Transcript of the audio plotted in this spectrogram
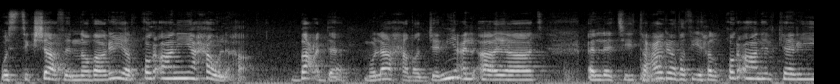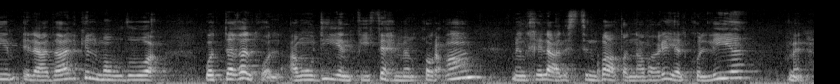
واستكشاف النظرية القرآنية حولها بعد ملاحظة جميع الآيات التي تعرض فيها القرآن الكريم إلى ذلك الموضوع والتغلغل عموديا في فهم القرآن من خلال استنباط النظرية الكلية منه.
